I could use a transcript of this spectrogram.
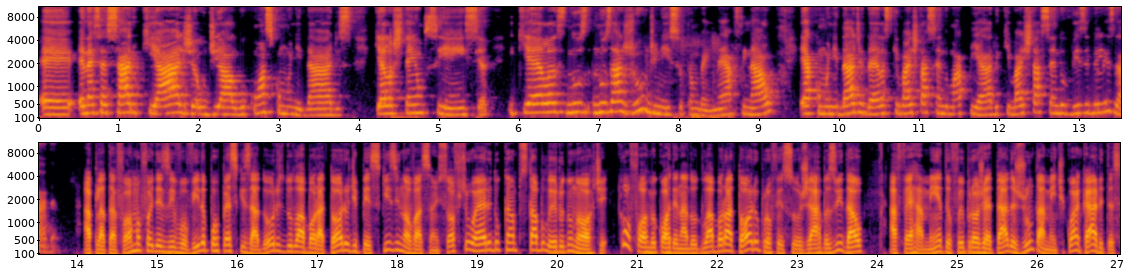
é, é necessário que haja o diálogo com as comunidades, que elas tenham ciência e que elas nos, nos ajudem nisso também, né? Afinal, é a comunidade delas que vai estar sendo mapeada e que vai estar sendo visibilizada. A plataforma foi desenvolvida por pesquisadores do Laboratório de Pesquisa, Inovação e Software do Campus Tabuleiro do Norte. Conforme o coordenador do laboratório, o professor Jarbas Vidal, a ferramenta foi projetada juntamente com a Caritas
